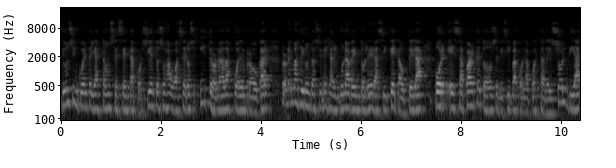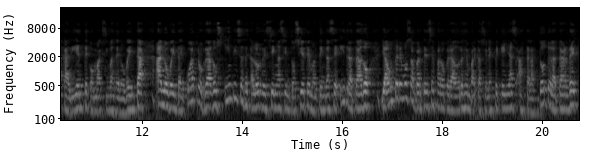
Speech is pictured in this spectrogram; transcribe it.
de un 50 y hasta un 60%, esos aguaceros y tronadas pueden provocar problemas de inundaciones y alguna ventolera, así que cautela por esa parte, todo se disipa con la puesta del sol, día caliente con máximas de 90 a 94 grados, índices de calor de 100 a 107, manténgase hidratado y aún tenemos advertencias para operadores de embarcaciones pequeñas hasta las 2 de la tarde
